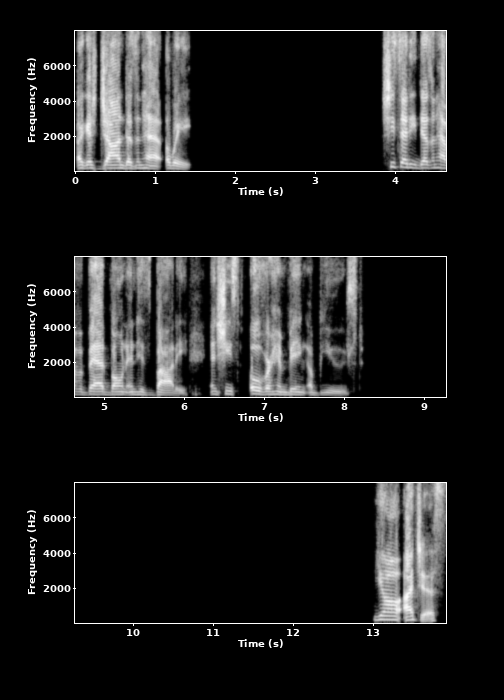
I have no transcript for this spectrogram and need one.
I guess John doesn't have, oh, wait. She said he doesn't have a bad bone in his body and she's over him being abused. Y'all, I just,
